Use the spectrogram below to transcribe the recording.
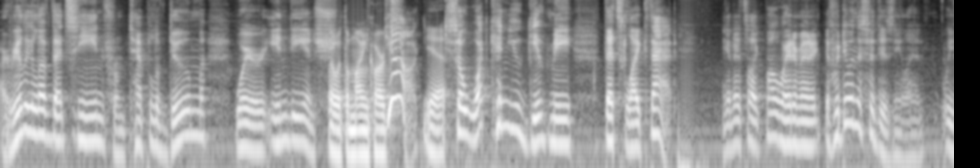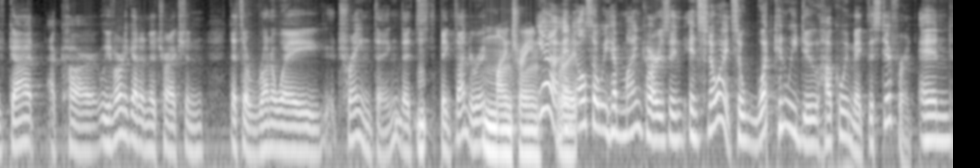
i really love that scene from temple of doom where indy and Sh- oh with the mine carts yeah. Yeah. So what can you give me that's like that and it's like, well, wait a minute. If we're doing this for Disneyland, we've got a car, we've already got an attraction that's a runaway train thing that's Big Thunder. Mine train. Yeah, right. and also we have mine cars in, in Snow White. So what can we do? How can we make this different? And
